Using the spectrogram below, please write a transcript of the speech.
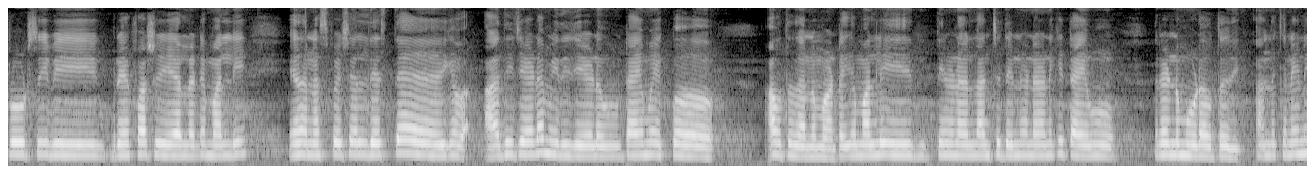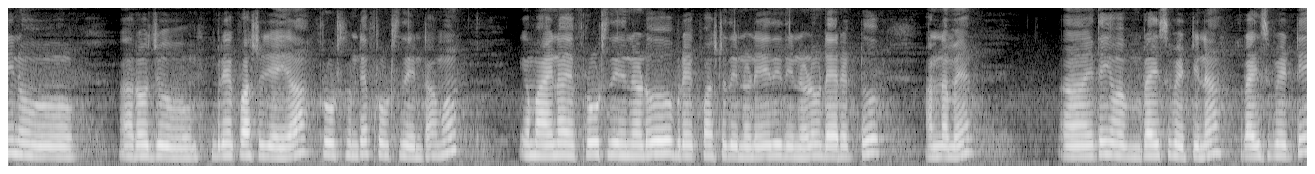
ఫ్రూట్స్ ఇవి బ్రేక్ఫాస్ట్ చేయాలంటే మళ్ళీ ఏదైనా స్పెషల్ చేస్తే ఇక అది చేయడం ఇది చేయడం టైం ఎక్కువ అవుతుంది అన్నమాట ఇక మళ్ళీ తినడం లంచ్ తినడానికి టైము రెండు మూడు అవుతుంది. అందుకనే నేను ఆ రోజు బ్రేక్ఫాస్ట్ చేయ. ఫ్రూట్స్ ఉంటే ఫ్రూట్స్ తింటాము. ఇక మా ఆయన ఫ్రూట్స్ తినడు బ్రేక్ఫాస్ట్ తినడు ఏది తినడు డైరెక్ట్ అన్నమే. అయితే రైస్ పెట్టిన. రైస్ పెట్టి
